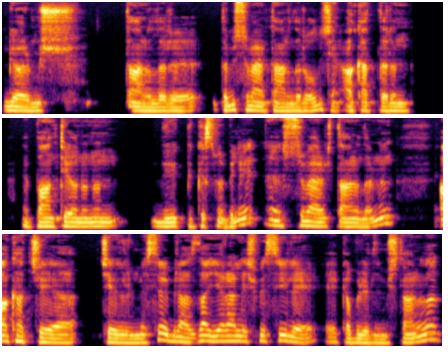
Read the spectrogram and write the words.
görmüş tanrıları, tabi Sümer tanrıları olduğu için Akatların e, Panteonunun büyük bir kısmı bile e, Sümer tanrılarının Akatça'ya çevrilmesi ve biraz daha yerelleşmesiyle kabul edilmiş tanrılar.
